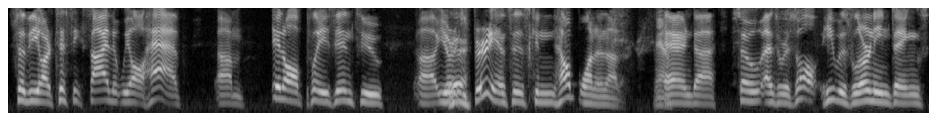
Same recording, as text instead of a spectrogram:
so the artistic side that we all have, um, it all plays into uh, your Sure. experiences can help one another. Yeah. And uh, so as a result, he was learning things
